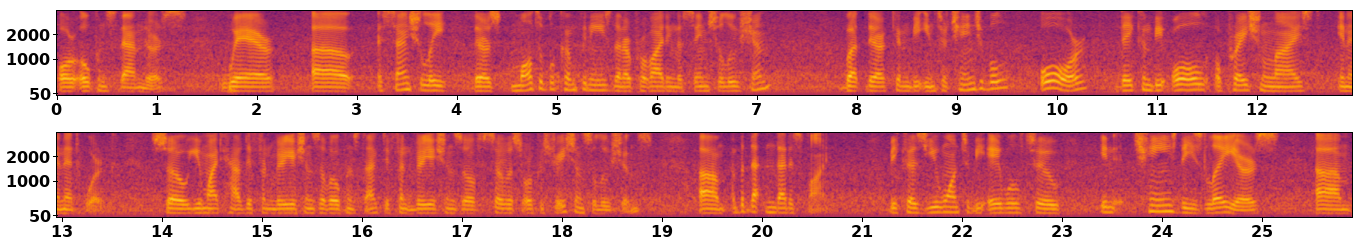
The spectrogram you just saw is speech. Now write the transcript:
or open standards, where uh, essentially there's multiple companies that are providing the same solution, but there can be interchangeable or they can be all operationalized in a network. So you might have different variations of OpenStack, different variations of service orchestration solutions, um, but that, that is fine because you want to be able to in, change these layers um,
